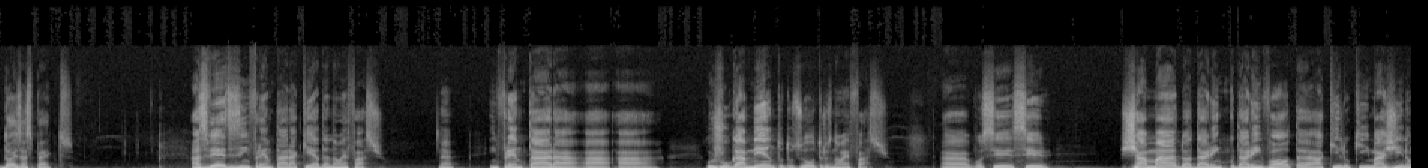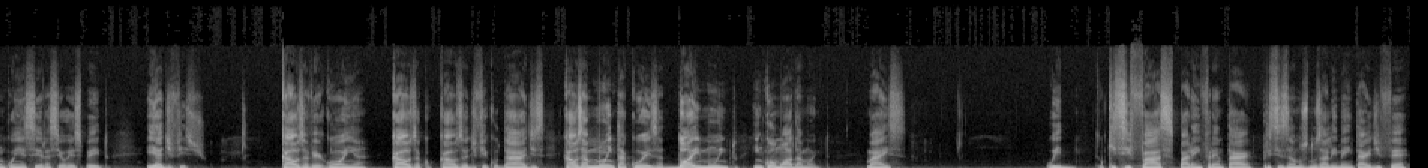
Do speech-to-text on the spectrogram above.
dois aspectos. Às vezes, enfrentar a queda não é fácil. Né? Enfrentar a, a, a, o julgamento dos outros não é fácil. Ah, você ser chamado a dar em, dar em volta aquilo que imaginam conhecer a seu respeito, e é difícil. Causa vergonha, causa, causa dificuldades, causa muita coisa, dói muito, incomoda muito. Mas o, o que se faz para enfrentar, precisamos nos alimentar de fé,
